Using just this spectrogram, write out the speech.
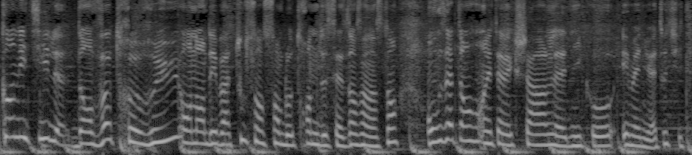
Qu'en est-il dans votre rue? On en débat tous ensemble au 32-16 dans un instant. On vous attend. On est avec Charles, Nico, Emmanuel. À tout de suite.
